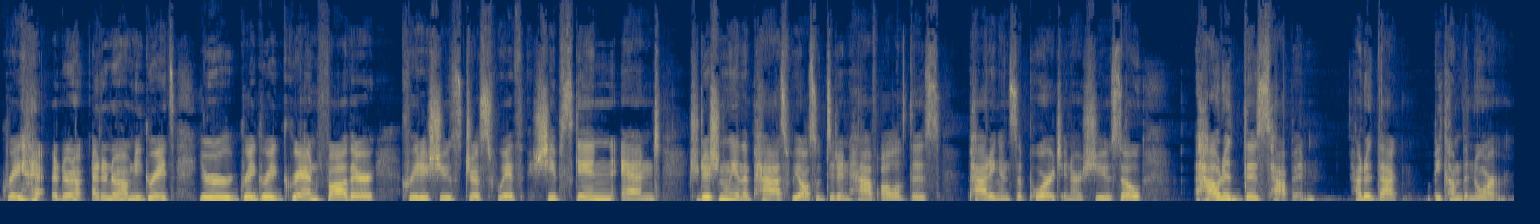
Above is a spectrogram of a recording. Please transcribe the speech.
great, I don't, know, I don't know how many greats, your great, great grandfather created shoes just with sheepskin. And traditionally in the past, we also didn't have all of this padding and support in our shoes. So, how did this happen? How did that become the norm?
